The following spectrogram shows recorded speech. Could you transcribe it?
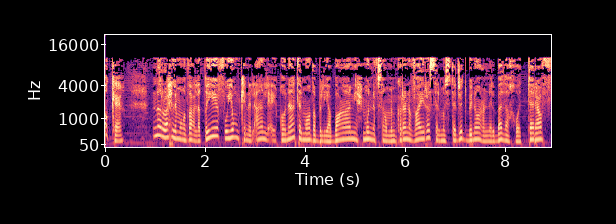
أوكي. نروح لموضوع لطيف ويمكن الآن لأيقونات الموضة باليابان يحمون نفسهم من كورونا فيروس المستجد بنوع من البذخ والترف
